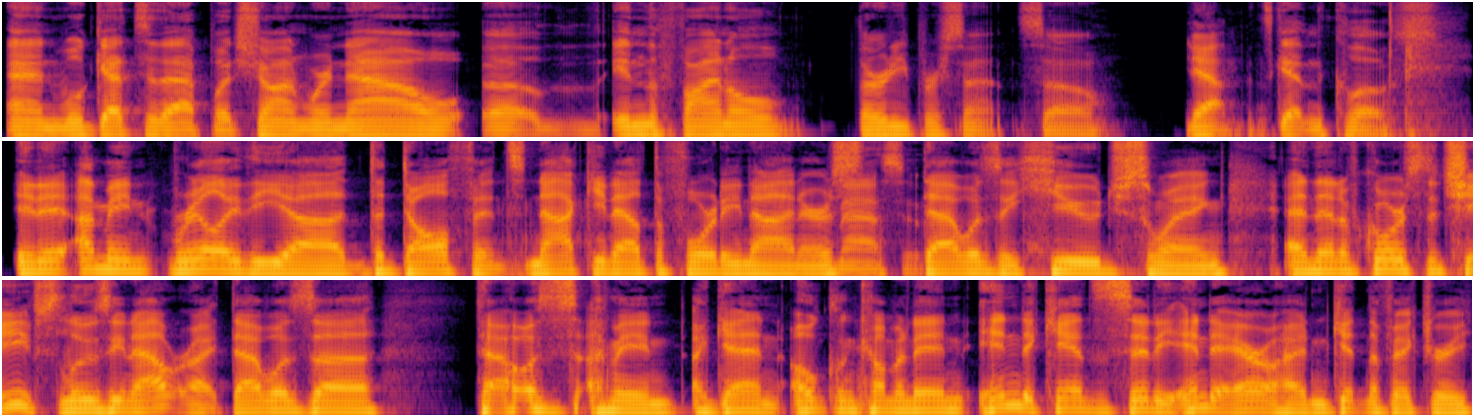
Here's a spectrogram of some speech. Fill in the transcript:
and we'll get to that. But Sean, we're now uh, in the final thirty percent, so Yeah. it's getting close. It is, I mean, really the uh the Dolphins knocking out the 49ers. Massive. That was a huge swing. And then of course the Chiefs losing outright. That was uh that was I mean, again, Oakland coming in into Kansas City, into Arrowhead and getting the victory.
